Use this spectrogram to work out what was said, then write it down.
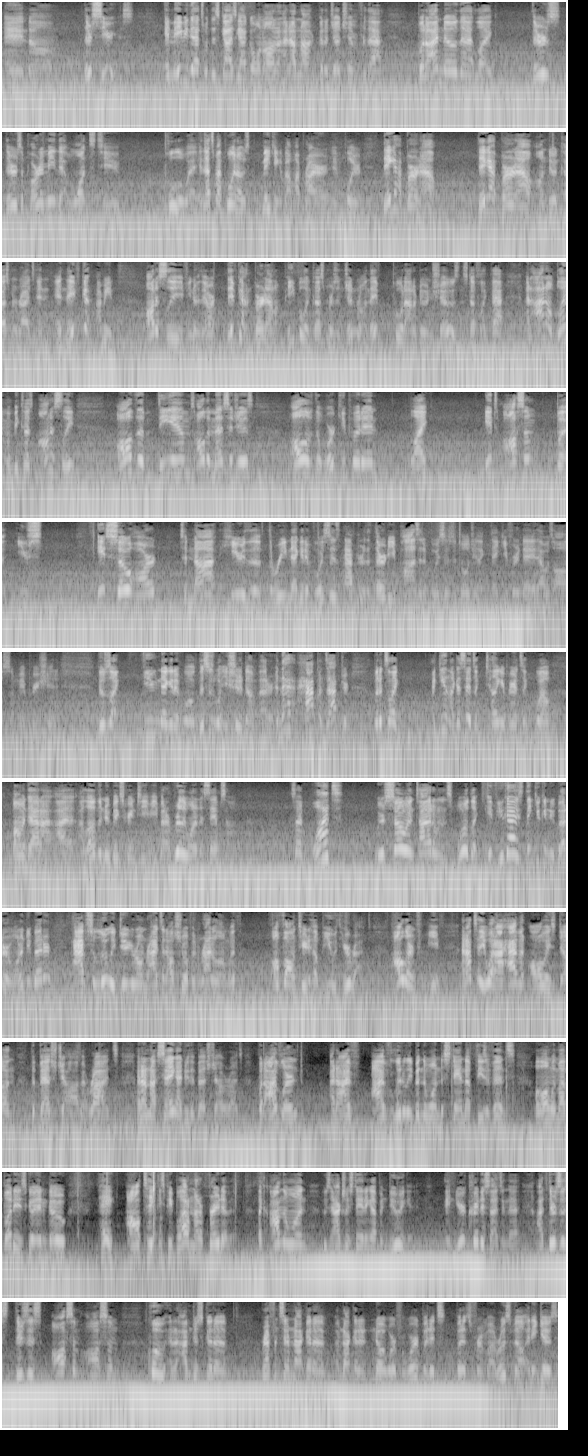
and um, they're serious. And maybe that's what this guy's got going on, and I'm not gonna judge him for that. But I know that like there's there's a part of me that wants to pull away, and that's my point I was making about my prior employer. They got burnt out. They got burnt out on doing customer rides, and and they've got. I mean, honestly, if you know they are, they've gotten burnt out on people and customers in general, and they've pulled out of doing shows and stuff like that. And I don't blame them because honestly, all the DMs, all the messages, all of the work you put in, like it's awesome, but you it's so hard to not hear the three negative voices after the 30 positive voices that told you like thank you for today that was awesome we appreciate it there was like few negative well this is what you should have done better and that happens after but it's like again like i said it's like telling your parents like well mom and dad, I, I, I love the new big screen TV, but I really wanted a Samsung. It's like, what? We're so entitled and spoiled. Like, if you guys think you can do better and want to do better, absolutely do your own rides and I'll show up and ride along with them. I'll volunteer to help you with your rides. I'll learn from you. And I'll tell you what, I haven't always done the best job at rides. And I'm not saying I do the best job at rides, but I've learned and I've I've literally been the one to stand up these events along with my buddies, go and go, hey, I'll take these people out. I'm not afraid of it. Like I'm the one who's actually standing up and doing it, and you're criticizing that. I, there's this there's this awesome awesome quote, and I'm just gonna reference it. I'm not gonna I'm not gonna know it word for word, but it's but it's from uh, Roosevelt, and he goes,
